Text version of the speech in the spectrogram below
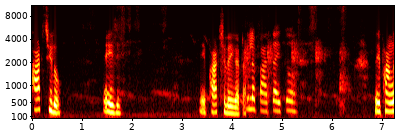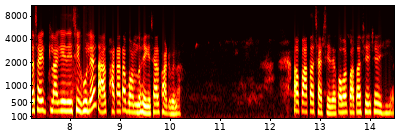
ফাটছিল। এই যে এই ফাটছিল এই গাটা। এগুলো পাতাই তো। এই ফাঙ্গাসাইড লাগিয়ে দিয়েছি ঘুলে আর ফাটাটা বন্ধ হয়ে গেছে আর ফাটবে না। আর পাতা ছাড়ছে দেখো আবার পাতা ছেড়ে হয়ে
